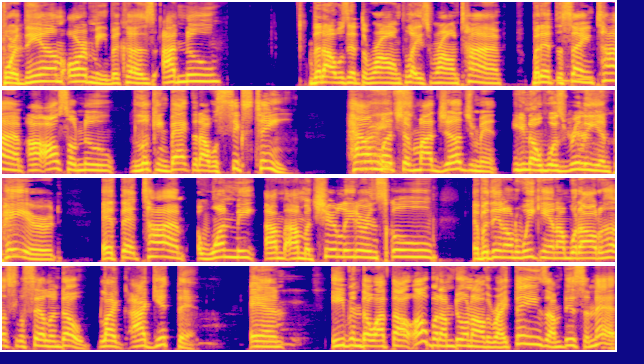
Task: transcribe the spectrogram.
for them or me because I knew that I was at the wrong place, wrong time. But at the mm-hmm. same time, I also knew looking back that I was 16, how right. much of my judgment, you know, was really impaired at that time, one meet, I'm, I'm a cheerleader in school, but then on the weekend, I'm with all the hustlers selling dope. Like, I get that. And even though I thought, oh, but I'm doing all the right things, I'm this and that.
